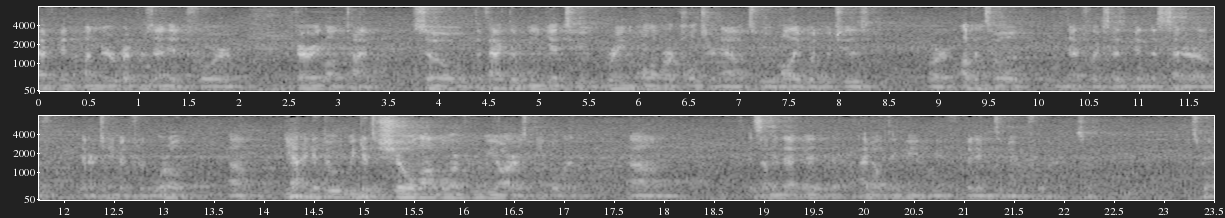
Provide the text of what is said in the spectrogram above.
have been underrepresented for a very long time. So the fact that we get to bring all of our culture now to Hollywood, which is, or up until Netflix has been the center of entertainment for the world, um, yeah, I get to, we get to show a lot more of who we are as people, and um, it's something that, it, that I don't think we, we've been able to do before. So it's great.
